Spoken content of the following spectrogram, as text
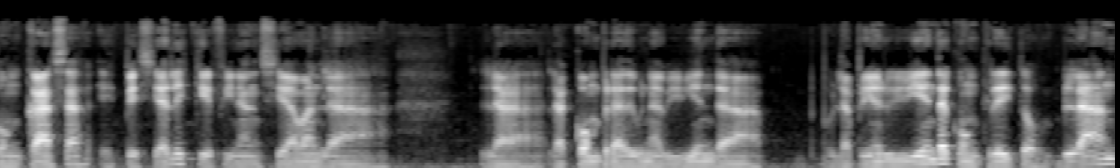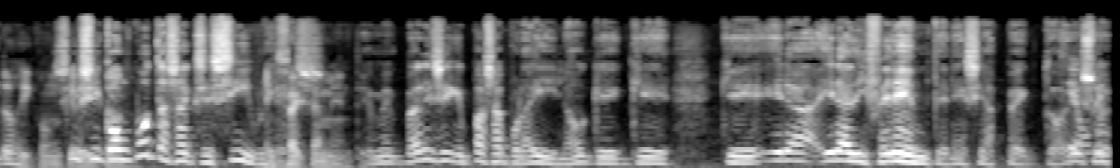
con casas especiales que financiaban la, la, la compra de una vivienda la primera vivienda con créditos blandos y con sí, sí, con cuotas accesibles. Exactamente. Me parece que pasa por ahí, ¿no? Que, que, que era, era diferente en ese aspecto. Sí, Eso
